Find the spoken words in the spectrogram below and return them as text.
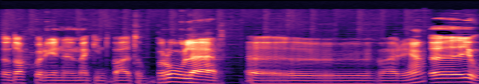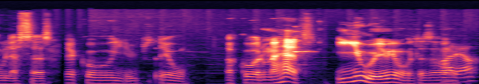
Tehát akkor én megint váltok Brawler. Ö, várjál. Ö, jó lesz ez. És akkor így, jó. Akkor mehet? Jó, mi volt ez a hang? várjál.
